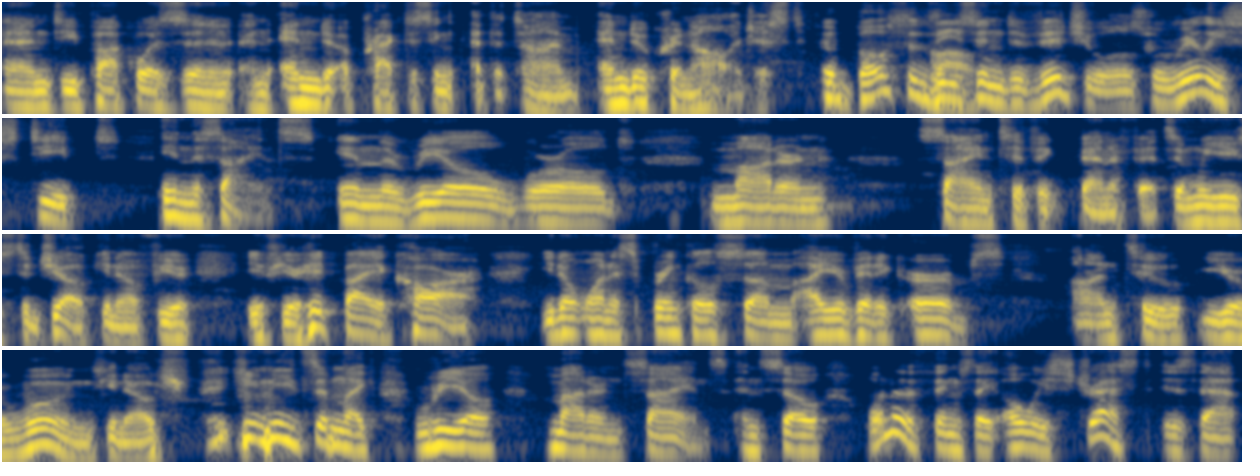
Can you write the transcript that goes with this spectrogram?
And Deepak was an, an endo, practicing at the time endocrinologist. So both of these wow. individuals were really steeped in the science, in the real world, modern scientific benefits. And we used to joke, you know, if you're if you're hit by a car, you don't want to sprinkle some Ayurvedic herbs onto your wound. You know, you need some like real modern science. And so one of the things they always stressed is that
